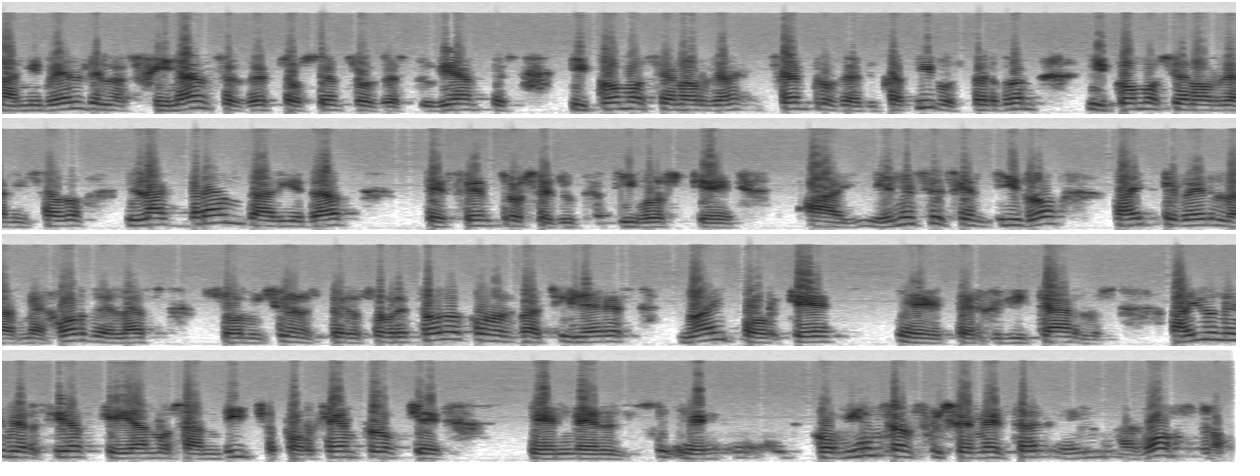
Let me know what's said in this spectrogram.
a nivel de las finanzas de estos centros de estudiantes y cómo se han centros educativos, perdón, y cómo se han organizado la gran variedad de centros educativos que hay. Y en ese sentido hay que ver la mejor de las soluciones, pero sobre todo con los bachilleres no hay por qué eh, perjudicarlos. Hay universidades que ya nos han dicho, por ejemplo, que en el eh, comienzan su semestre en agosto,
